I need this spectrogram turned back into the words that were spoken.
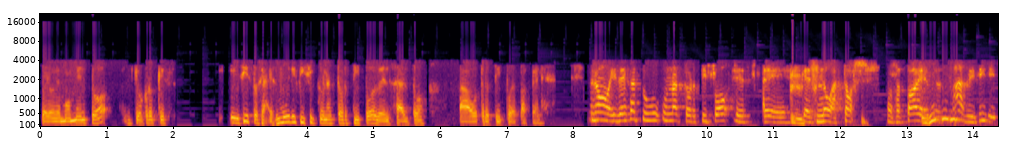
pero de momento yo creo que es, insisto, o sea, es muy difícil que un actor tipo dé el salto a otro tipo de papeles. No, y deja tú un actor tipo este que es no actor. O sea, todavía es más difícil.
